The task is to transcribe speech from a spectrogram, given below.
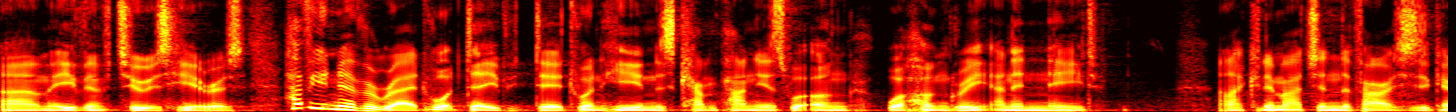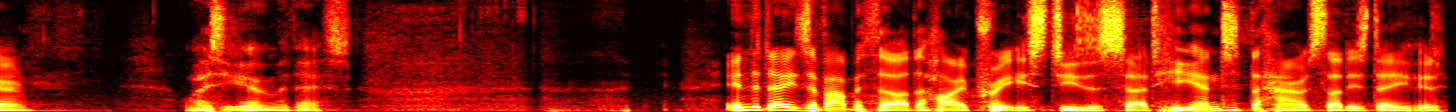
um, even to his hearers, Have you never read what David did when he and his companions were, un- were hungry and in need? And I can imagine the Pharisees are going, Where's he going with this? In the days of Abiathar, the high priest, Jesus said, he entered the house, that is David,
